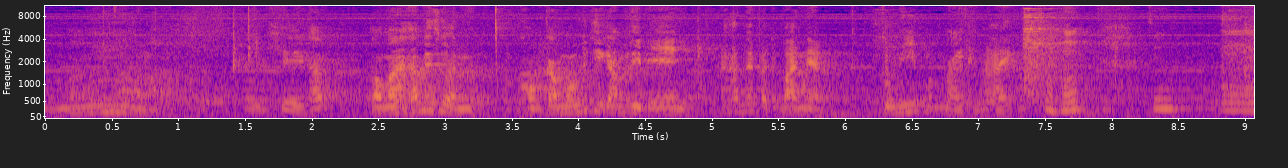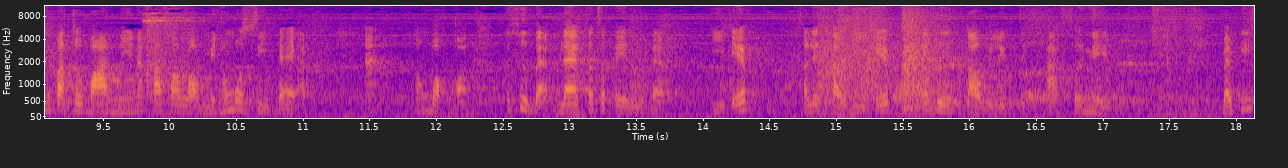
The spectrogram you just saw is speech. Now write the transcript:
อืมโอเคครับ ต่อมาครับในส่วนของกรรมวิธีการผลิตเองนะครับในปัจจุบันเนี่ยตัวนี้มันหมายถึงอะไรครับ อือฮึ ซึ่งปัจจุบันนี้นะคะเตาหลอมมีทั้งหมด 4 แบบต้องบอกก่อนก็คือแบบแรกก็จะเป็นแบบ EF เขาเรียกเตา EF ก็คือเตา Electric Arc Furnace แบบที่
